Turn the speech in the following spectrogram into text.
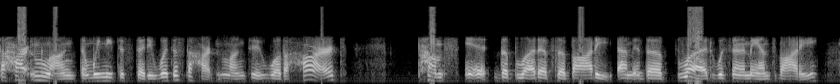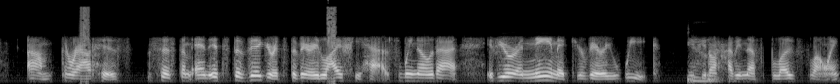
the heart and lung, then we need to study what does the heart and lung do? Well, the heart pumps the blood of the body, I mean, the blood within a man's body um, throughout his system, and it's the vigor, it's the very life he has. We know that if you're anemic, you're very weak if you don't have enough blood flowing.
